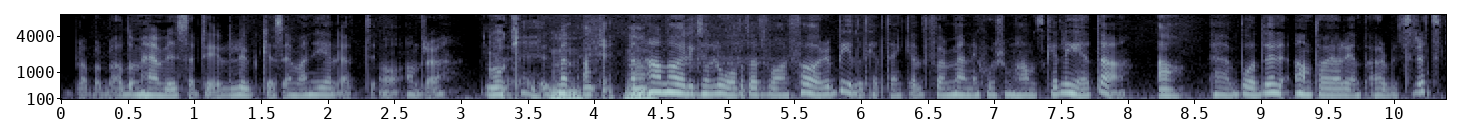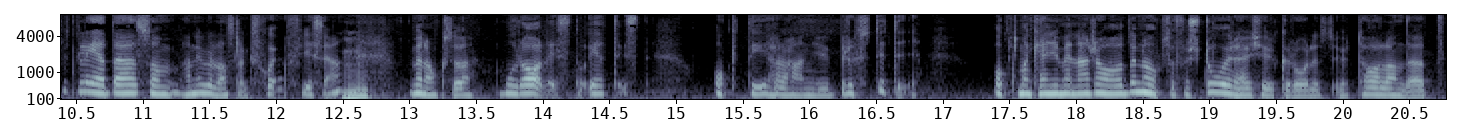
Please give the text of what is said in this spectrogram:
bla bla bla. De hänvisar till Lukas evangeliet och andra. Okej. Men, Mm. Okej. men Ja. han har ju liksom lovat att vara en förebild helt enkelt för människor som han ska leda. Ja. Eh, Både antar jag rent arbetsrättsligt leda, som, han är väl någon slags chef gissar jag. Mm. Men också moraliskt och etiskt. Och det har han ju brustit i. Och man kan ju mellan raderna också förstå i det här kyrkorådets uttalande att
